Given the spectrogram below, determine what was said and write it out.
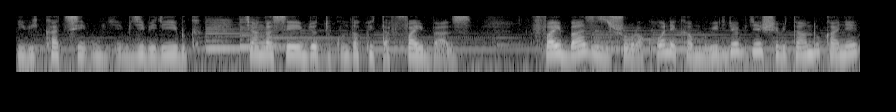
ibikatsi by- by'ibiribwa cyangwa se ibyo dukunda kwita fibers. Fibers zishobora kuboneka mu biryo byinshi bitandukanye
